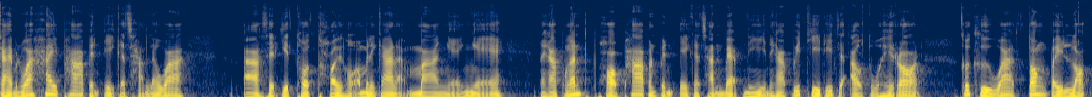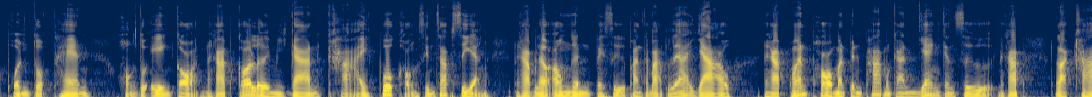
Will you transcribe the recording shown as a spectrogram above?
กลายเป็นว่าให้ภาพเป็นเอกฉันแล้วว่าเศรษฐกิจถดถอยของอเมริกาอะมาแง่แง่ นะครับเพราะงั้นพอภาพมันเป็นเอกฉันท์แบบนี้นะครับวิธีที่จะเอาตัวให้รอด ก็คือว่าต้องไปล็อกผลตอบแทนของตัวเองก่อนนะครับก็เลยมีการขายพวกของสินทรัพย์เสี่ยงนะครับแล้วเอาเงินไปซื้อพันธบัตรระยะยาวนะครับเพราะฉะนั้นพอมันเป็นภาพของการแย่งกันซื้อนะครับราคา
